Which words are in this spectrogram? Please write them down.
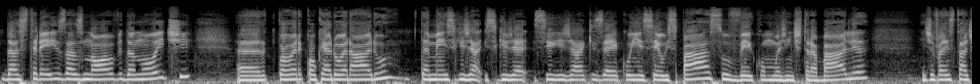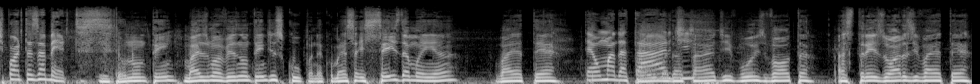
das três às nove da noite, eh, qualquer, horário. Também, se já, se, já, se já quiser conhecer o espaço, ver como a gente trabalha, a gente vai estar de portas abertas. Então não tem, mais uma vez não tem desculpa, né? Começa às seis da manhã, vai até Até uma da tarde. uma da tarde e depois volta às três horas e vai até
